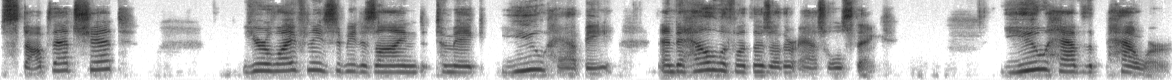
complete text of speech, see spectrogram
stop that shit. Your life needs to be designed to make you happy and to hell with what those other assholes think. You have the power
